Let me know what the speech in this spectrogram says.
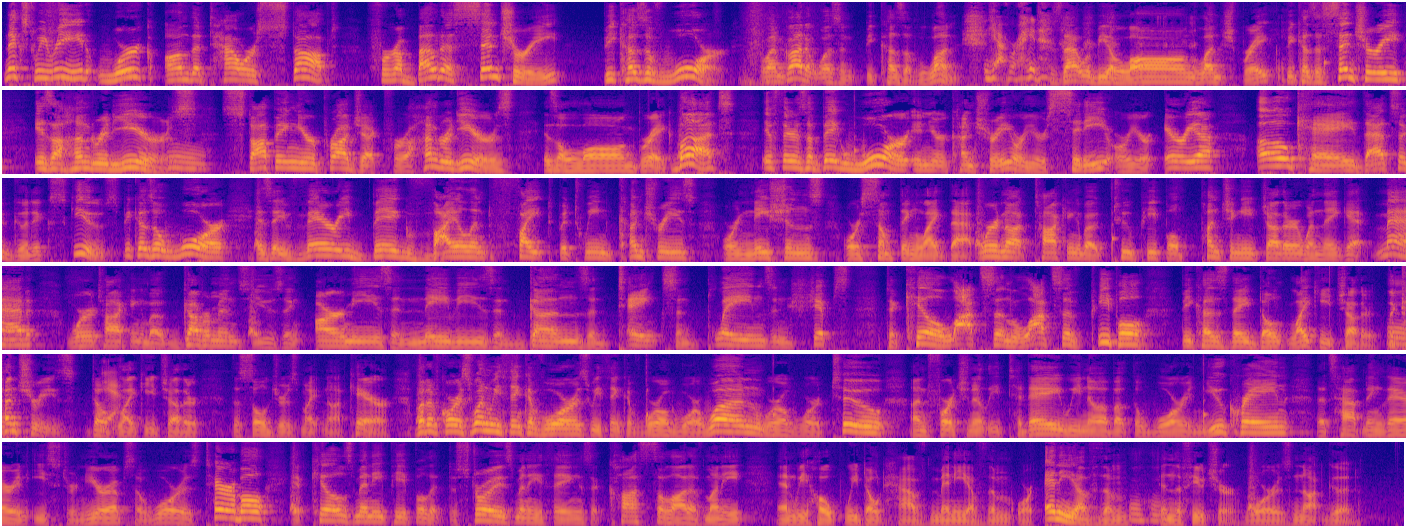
Next, we read work on the tower stopped for about a century because of war. Well, I'm glad it wasn't because of lunch. Yeah, right. Because that would be a long lunch break, because a century is a hundred years. Hmm. Stopping your project for a hundred years is a long break. But if there's a big war in your country or your city or your area, okay, that's a good excuse. Because a war is a very big, violent fight between countries or nations or something like that. We're not talking about two people punching each other when they get mad. We're talking about governments using armies and navies and guns and tanks and planes and ships to kill lots and lots of people because they don't like each other. The mm. countries don't Yeah. like each other. The soldiers might not care. But of course, when we think of wars, we think of World War I, World War II. Unfortunately, today we know about the war in Ukraine that's happening there in Eastern Europe. So, war is terrible. It kills many people, it destroys many things, it costs a lot of money, and we hope we don't have many of them or any of them mm-hmm. in the future. War is not good.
